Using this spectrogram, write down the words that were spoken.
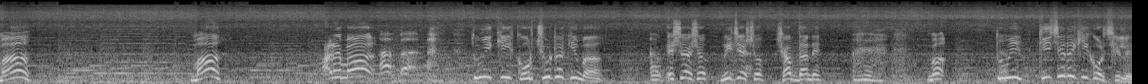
মা? মা! আরে মা! তুমি কি করছোটা কি মা? এসো এসো নিচে এসো সাবধানে। মা তুমি কিচেনে কি করছিলে?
